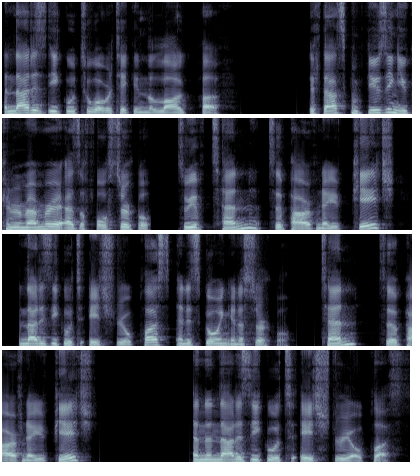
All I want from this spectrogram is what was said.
and that is equal to what we're taking the log of. If that's confusing, you can remember it as a full circle. So we have 10 to the power of negative pH, and that is equal to H3O plus, and it's going in a circle. 10 to the power of negative pH, and then that is equal to H3O plus.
